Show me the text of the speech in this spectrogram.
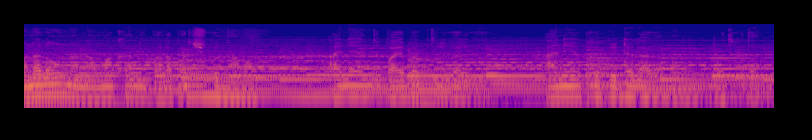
మనలో ఉన్న నమ్మకాన్ని బలపరుచుకుందామా? ఆయన ఎందు భయభక్తులు కలిగి ఆయన యొక్క బిడ్డలాగా మనం బ్రతుకుతాము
